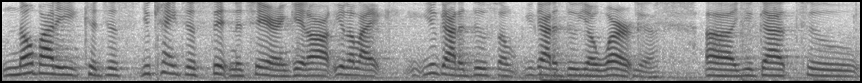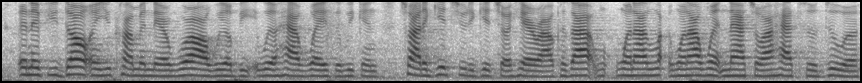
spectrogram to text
nobody could just you can't just sit in a chair and get on you know like you got to do some you got to do your work Yeah. Uh, you got to, and if you don't, and you come in there raw, we'll be, we'll have ways that we can try to get you to get your hair out. Cause I, when I, when I went natural, I had to do a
